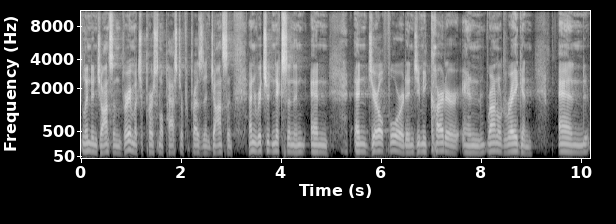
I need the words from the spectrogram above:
Lyndon Johnson, very much a personal pastor for President Johnson, and Richard Nixon and, and, and Gerald Ford and Jimmy Carter and Ronald Reagan and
